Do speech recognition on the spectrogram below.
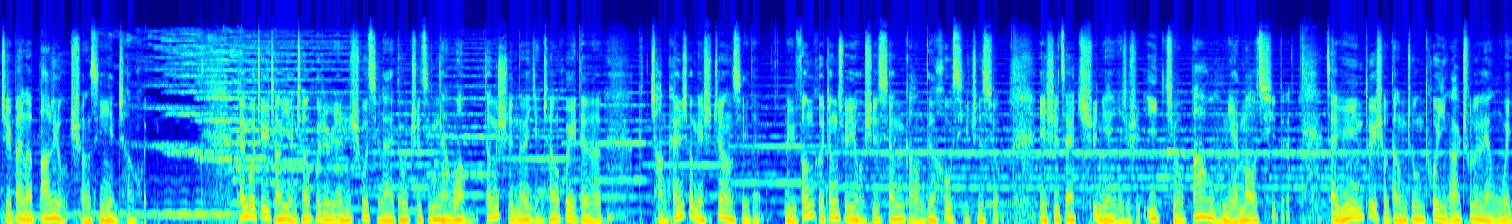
举办了八六双星演唱会。看过这一场演唱会的人，说起来都至今难忘。当时呢，演唱会的。场刊上面是这样写的：吕方和张学友是香港的后起之秀，也是在去年，也就是一九八五年冒起的，在芸芸对手当中脱颖而出的两位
